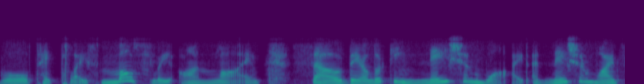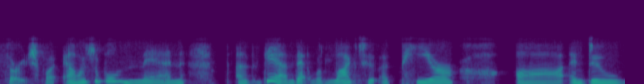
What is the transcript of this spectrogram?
will take place mostly online. So they are looking nationwide, a nationwide search for eligible men, again, that would like to appear uh, and do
